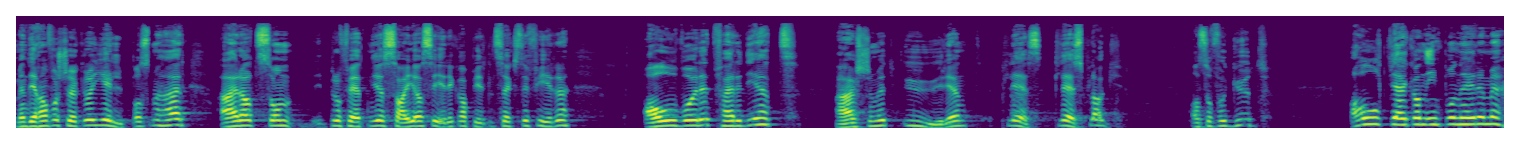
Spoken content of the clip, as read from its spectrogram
Men det han forsøker å hjelpe oss med her, er at som profeten Jesaja sier i kapittel 64 All vår rettferdighet er som et urent klesplagg, altså for Gud. Alt jeg kan imponere med,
